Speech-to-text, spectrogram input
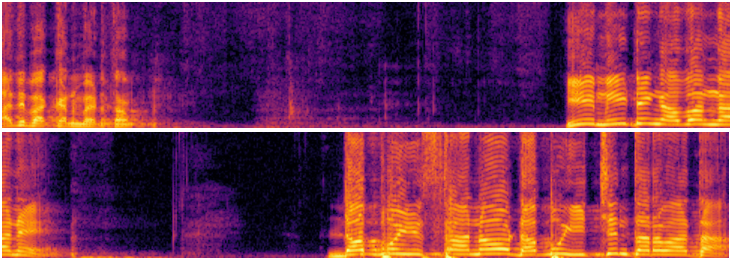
అది పక్కన పెడతాం. ఈ మీటింగ్ అవ్వంగానే డబ్బు ఇస్తానో డబ్బు ఇచ్చిన తర్వాత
